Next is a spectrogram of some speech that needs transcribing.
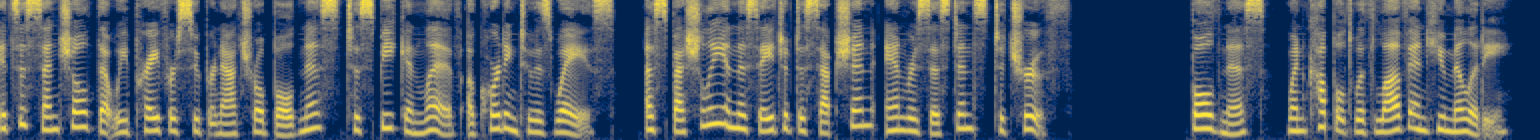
it's essential that we pray for supernatural boldness to speak and live according to his ways, especially in this age of deception and resistance to truth. Boldness, when coupled with love and humility,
